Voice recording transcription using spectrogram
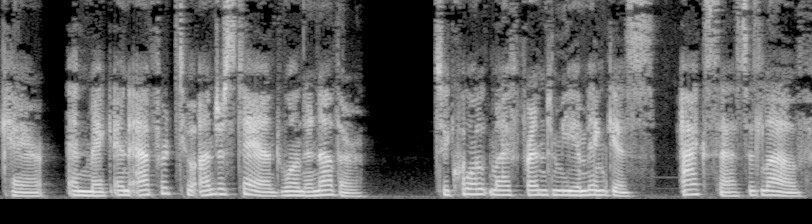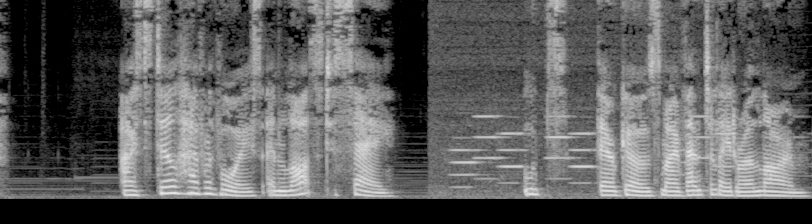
care, and make an effort to understand one another. To quote my friend Mia Mingus, access is love. I still have a voice and lots to say. Oops, there goes my ventilator alarm.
